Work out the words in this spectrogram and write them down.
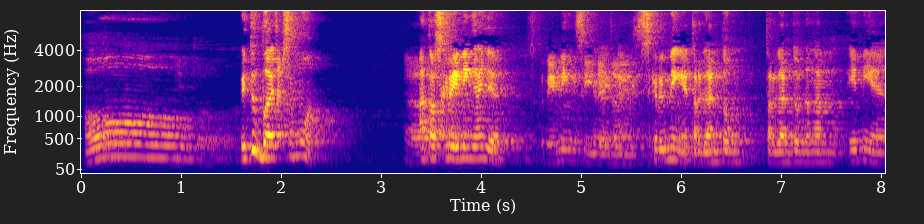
Oh. Itu baca semua? Eh, Atau screening aja? screening sih jatuhnya. Screening ya, tergantung tergantung dengan ini ya.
